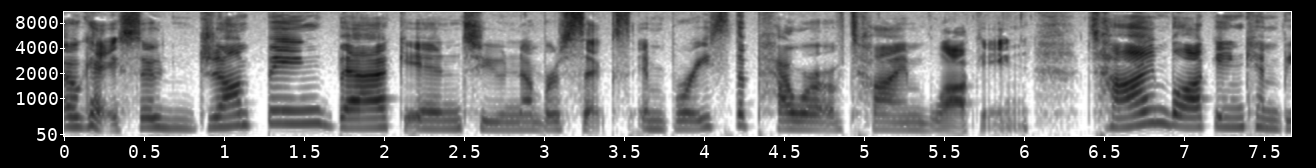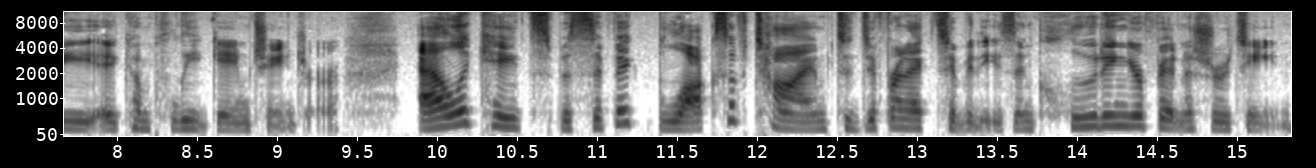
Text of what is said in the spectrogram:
Okay, so jumping back into number six, embrace the power of time blocking. Time blocking can be a complete game changer. Allocate specific blocks of time to different activities, including your fitness routine.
